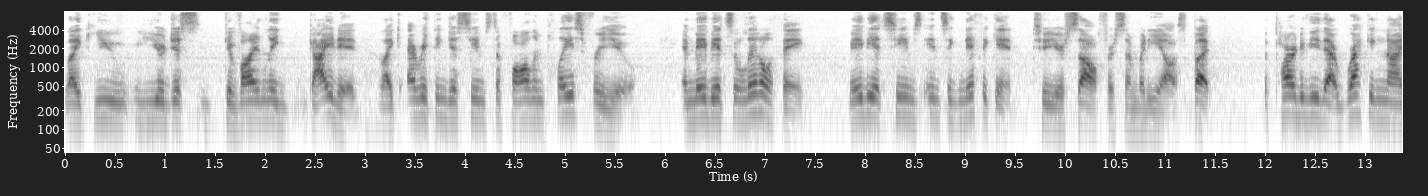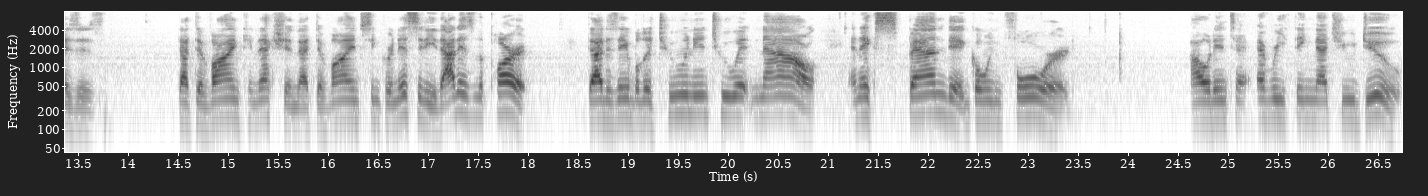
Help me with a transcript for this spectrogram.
like you you're just divinely guided, like everything just seems to fall in place for you. And maybe it's a little thing. Maybe it seems insignificant to yourself or somebody else, but the part of you that recognizes that divine connection, that divine synchronicity, that is the part that is able to tune into it now and expand it going forward out into everything that you do.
